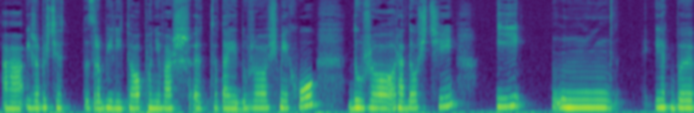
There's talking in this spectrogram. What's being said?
a, i żebyście zrobili to, ponieważ e, to daje dużo śmiechu, dużo radości i mm, jakby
